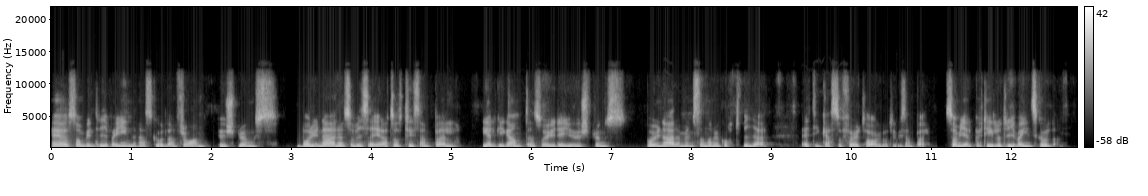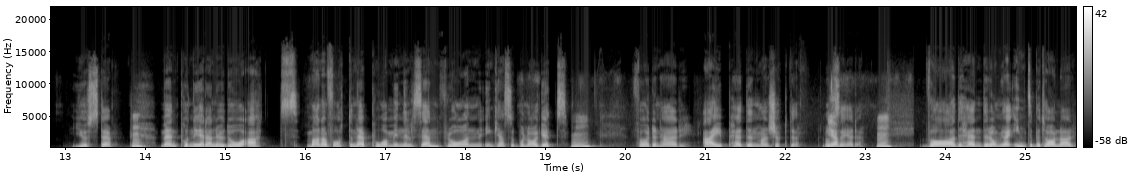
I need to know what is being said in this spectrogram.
eh, som vill driva in den här skulden från ursprungs borgenären som vi säger. Alltså till exempel Elgiganten så är det ju ursprungsborgenären men sen har det gått via ett inkassoföretag då till exempel som hjälper till att driva in skulden. Just det. Mm. Men ponera nu då att man har fått den här påminnelsen från inkassobolaget mm. för den här iPaden man köpte. Låt ja. säga det. Mm. Vad händer om jag inte betalar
